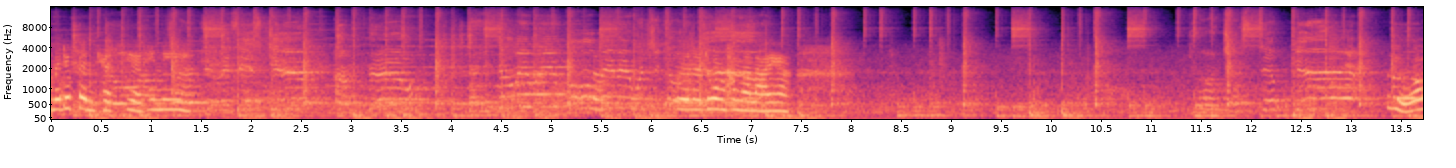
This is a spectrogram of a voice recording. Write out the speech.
ไม่ได้เป็นแคทเชียร์ที่นี่แล้วนาดวงทำอะไรอะ หรือว่า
